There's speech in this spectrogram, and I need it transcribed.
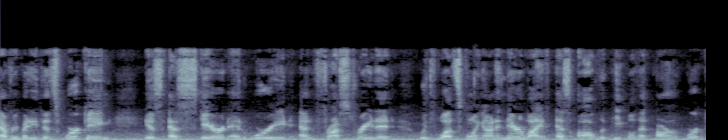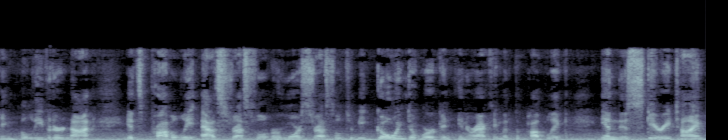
everybody that's working is as scared and worried and frustrated with what's going on in their life as all the people that aren't working. Believe it or not, it's probably as stressful or more stressful to be going to work and interacting with the public in this scary time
